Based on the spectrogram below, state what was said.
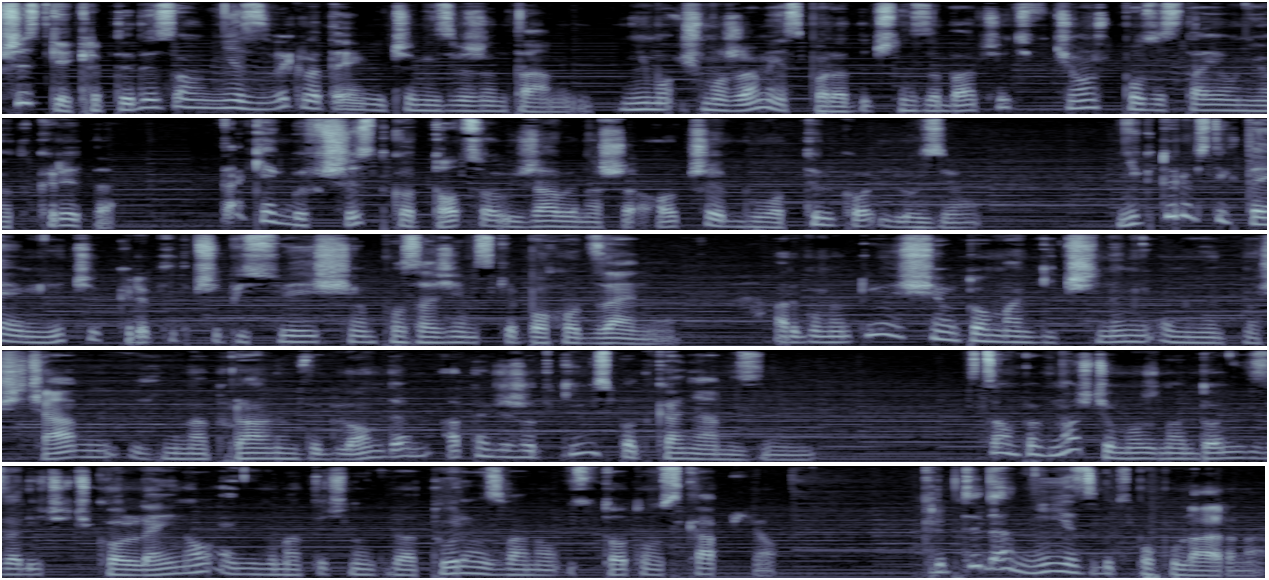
Wszystkie kryptydy są niezwykle tajemniczymi zwierzętami. Mimo iż możemy je sporadycznie zobaczyć, wciąż pozostają nieodkryte. Tak jakby wszystko to, co ujrzały nasze oczy, było tylko iluzją. Niektórym z tych tajemniczych kryptyd przypisuje się pozaziemskie pochodzenie. Argumentuje się to magicznymi umiejętnościami, ich nienaturalnym wyglądem, a także rzadkimi spotkaniami z nimi. Z całą pewnością można do nich zaliczyć kolejną enigmatyczną kreaturę zwaną istotą Scapio. Kryptyda nie jest zbyt popularna.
